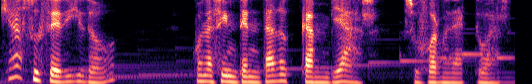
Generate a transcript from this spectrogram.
¿Qué ha sucedido cuando has intentado cambiar su forma de actuar?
